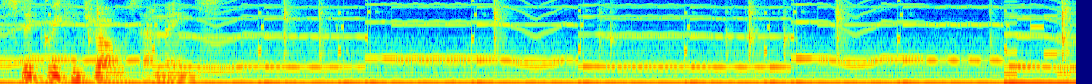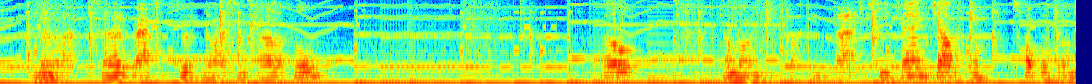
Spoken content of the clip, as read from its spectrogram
slippery controls, that means. Alright, so graphics look nice and colourful. Oh, come on you fucking bats. You can jump on top of them.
